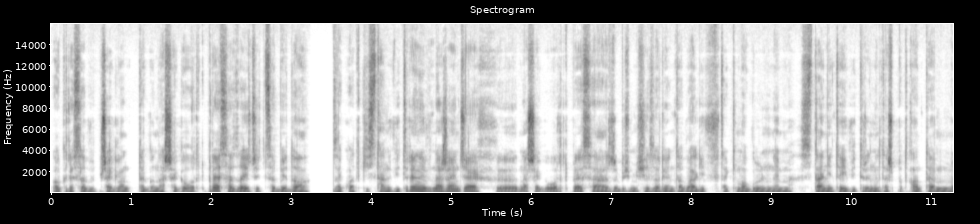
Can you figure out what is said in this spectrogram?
okresowy przegląd tego naszego WordPressa, zajrzeć sobie do zakładki stan witryny w narzędziach e, naszego WordPressa, żebyśmy się zorientowali w takim ogólnym stanie tej witryny też pod kątem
